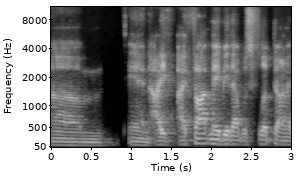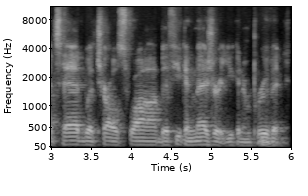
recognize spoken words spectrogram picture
Um, and I I thought maybe that was flipped on its head with Charles Schwab. If you can measure it, you can improve it.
